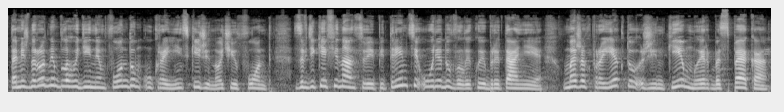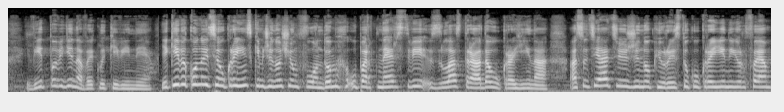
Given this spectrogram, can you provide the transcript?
та міжнародним благодійним фондом Український жіночий фонд завдяки фінансовій підтримці уряду Великої Британії в межах проєкту Жінки, мир, безпека відповіді на виклики війни, який виконується Українським жіночим фондом у партнерстві з Ластрада Україна, Асоціацією жінок-юристок України ЮРФЕМ,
